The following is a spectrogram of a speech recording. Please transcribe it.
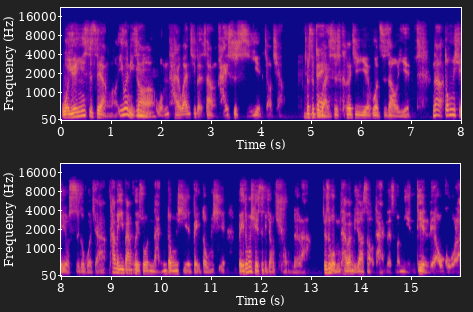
我原因是这样哦，因为你知道、嗯、我们台湾基本上还是实业比较强，就是不管是科技业或制造业。那东协有十个国家，他们一般会说南东协、北东协。北东协是比较穷的啦，就是我们台湾比较少谈的，什么缅甸、辽国啦，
